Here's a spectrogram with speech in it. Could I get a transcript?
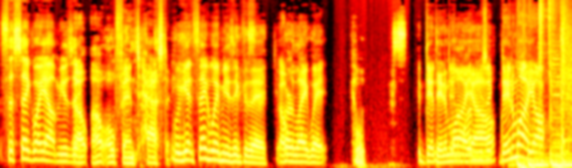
It's the segue out music. oh, oh, oh, fantastic. we get segue music today. Oh. Or like, wait. Den- Denouement, denouement y'all. music. Denouement, y'all.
